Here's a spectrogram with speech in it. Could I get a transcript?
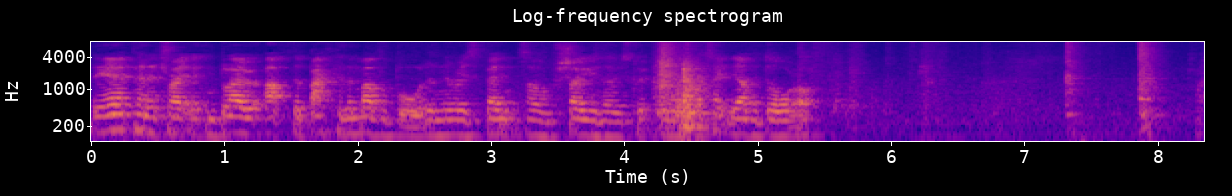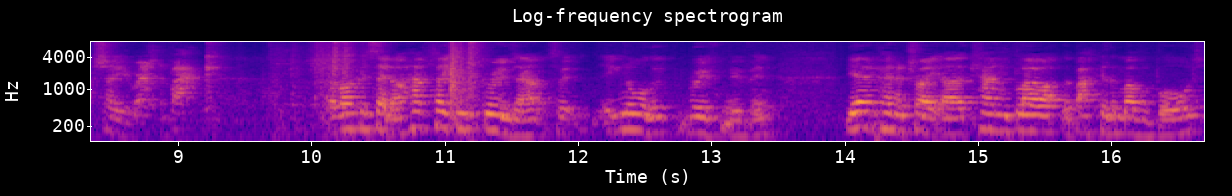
the air penetrator can blow up the back of the motherboard and there is vents, I'll show you those quickly. I'll take the other door off. I'll show you around the back. So like I said, I have taken screws out, so ignore the roof moving. The air penetrator can blow up the back of the motherboard.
